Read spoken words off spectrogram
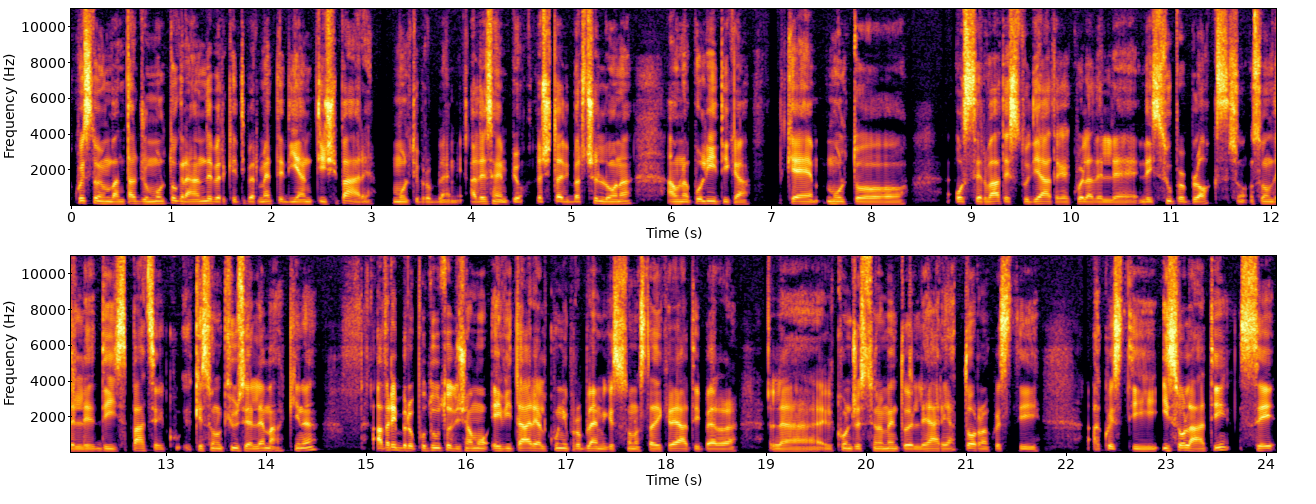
Questo è un vantaggio molto grande perché ti permette di anticipare molti problemi. Ad esempio, la città di Barcellona ha una politica che è molto osservata e studiata, che è quella delle, dei super blocks, sono, sono delle, degli spazi che sono chiusi alle macchine, avrebbero potuto diciamo, evitare alcuni problemi che sono stati creati per la, il congestionamento delle aree attorno a questi, a questi isolati se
